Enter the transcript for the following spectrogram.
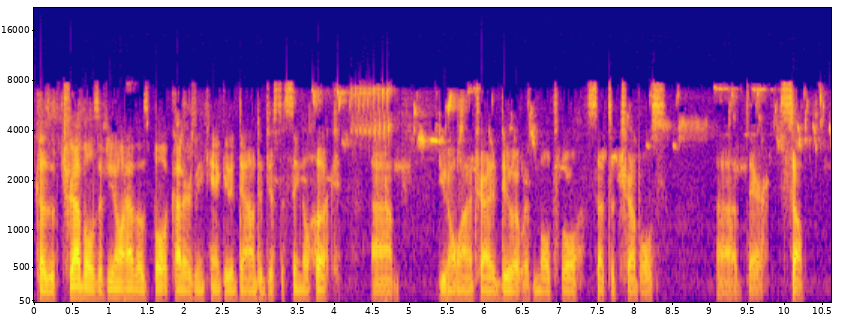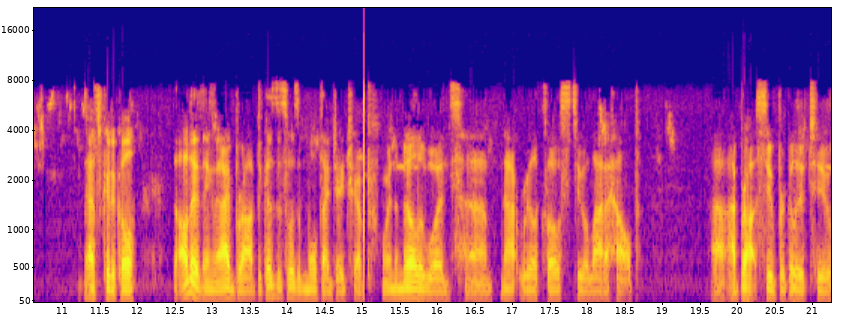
Because with trebles, if you don't have those bolt cutters and you can't get it down to just a single hook, um, you don't want to try to do it with multiple sets of trebles uh, there. So that's critical. The other thing that I brought, because this was a multi J trip, we're in the middle of the woods, um, not real close to a lot of help. Uh, I brought super glue too,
